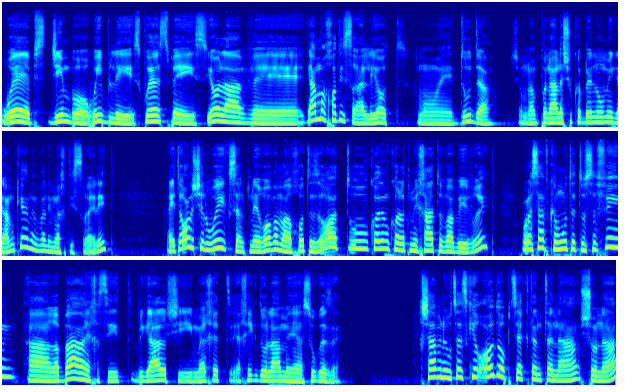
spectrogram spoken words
וובס, ג'ימדו, ויבלי, סקווירספייס, יולה, וגם מערכות ישראליות, כמו אה, דודה, שאומנם פונה לשוק הבינלאומי גם כן, אבל היא מערכת ישראלית. היתרון של וויקס על פני רוב המערכות הזרות הוא קודם כל התמיכה הטובה בעברית, ובנוסף כמות התוספים הרבה יחסית, בגלל שהיא מערכת הכי גדולה מהסוג הזה. עכשיו אני רוצה להזכיר עוד אופציה קטנטנה, שונה,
